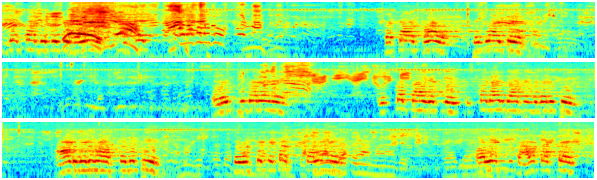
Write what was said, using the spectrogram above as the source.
जगता देतो कच्चा खो फेकवायचो रोहित पुजाऱ्याने इतकं डाव घेतले इतकं डाव द्या संघटनाने ते आठ शेवटचं चालू आहे धावा काढतायत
